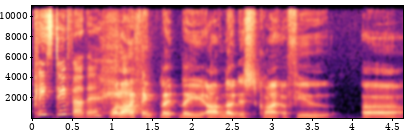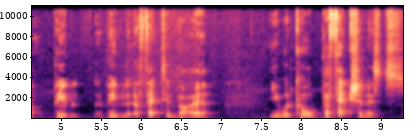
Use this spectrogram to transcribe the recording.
please do, Father. Well, I think that the I've noticed quite a few uh, people people affected by it. You would call perfectionists.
